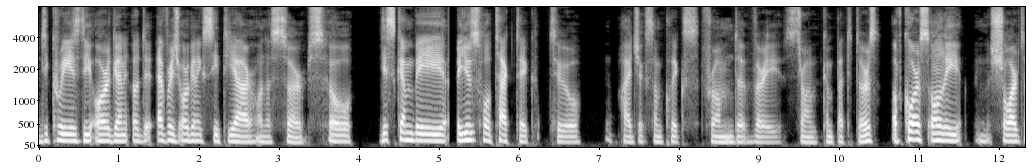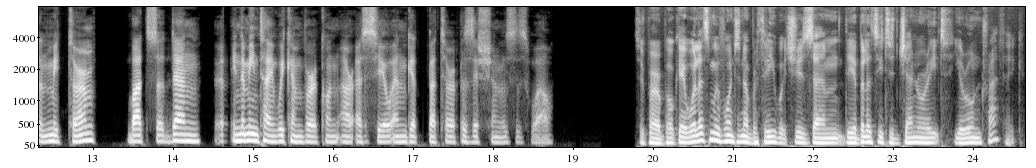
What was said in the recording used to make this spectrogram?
decrease the organ, the average organic CTR on a SERP. So this can be a useful tactic to hijack some clicks from the very strong competitors. Of course, only short and mid term, but uh, then uh, in the meantime, we can work on our SEO and get better positions as well. Superb. Okay, well, let's move on to number three, which is um, the ability to generate your own traffic.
